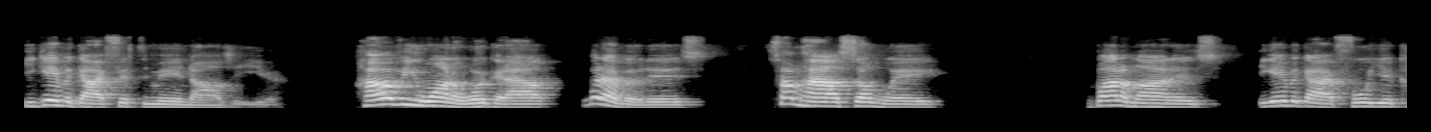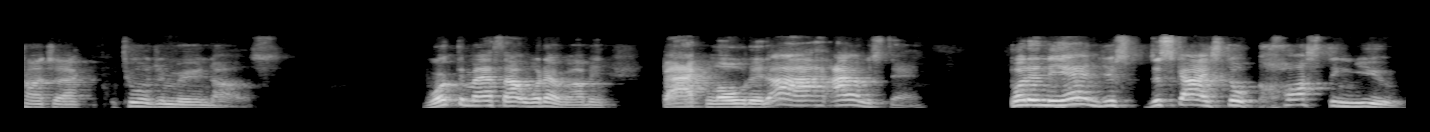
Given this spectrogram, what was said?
you gave a guy $50 million a year. However, you want to work it out, whatever it is, somehow, some way. Bottom line is you gave a guy a four-year contract, $200 million. Work the math out, whatever. I mean, backloaded. I, I understand. But in the end, just this guy is still costing you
